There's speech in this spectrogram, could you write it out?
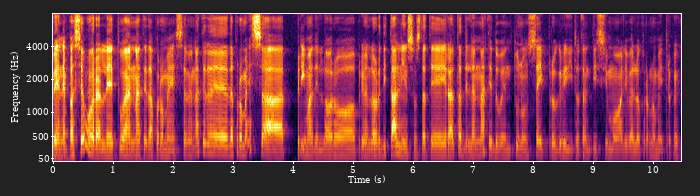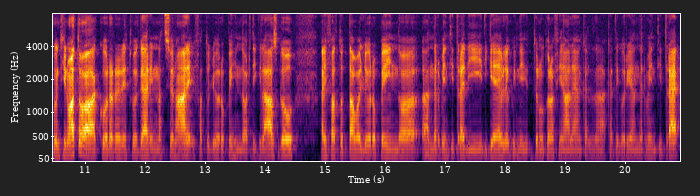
Bene, passiamo ora alle tue annate da promessa. Le annate da promessa, prima dell'oro, prima dell'oro di Tallinn, sono state in realtà delle annate dove tu non sei progredito tantissimo a livello cronometrico. Hai continuato a correre le tue gare in nazionale, hai fatto gli europei indoor di Glasgow, hai fatto ottavo agli europei indoor, under 23 di, di Gevle, quindi hai ottenuto la finale anche nella categoria under 23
